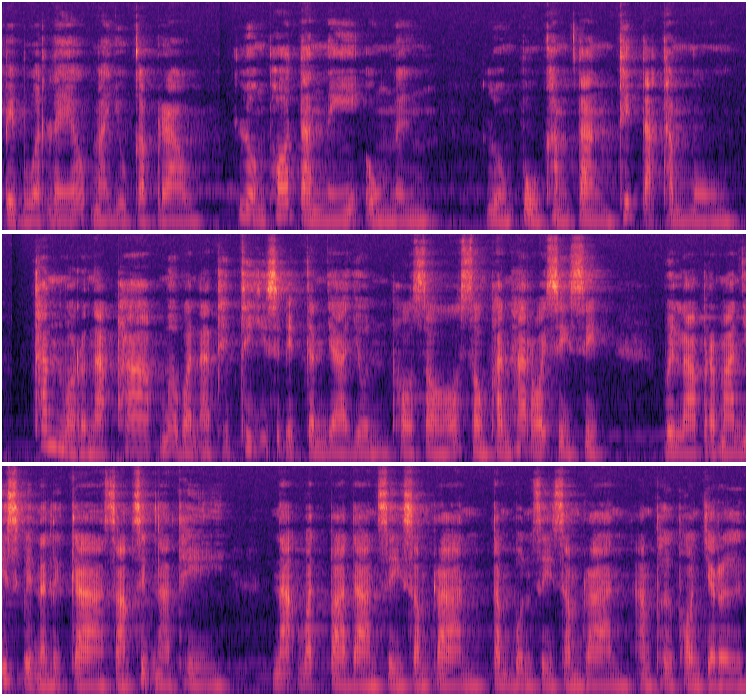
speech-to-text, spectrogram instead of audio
ไปบวชแล้วมาอยู่กับเรา หลวงพ่อตันนี้องค์หนึ่ง หลวงปู่คำตันทิตธรรมโม ท่านมรณภาพเมื่อวันอาทิตย์ที่ 21 กันยายน พศ 2540 เวลาประมาณ 21นาฬิกา30 นาทีณวัดป่าดานสีสำราญ ตำบลสีสำราญ อำเภอพรเจริญ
